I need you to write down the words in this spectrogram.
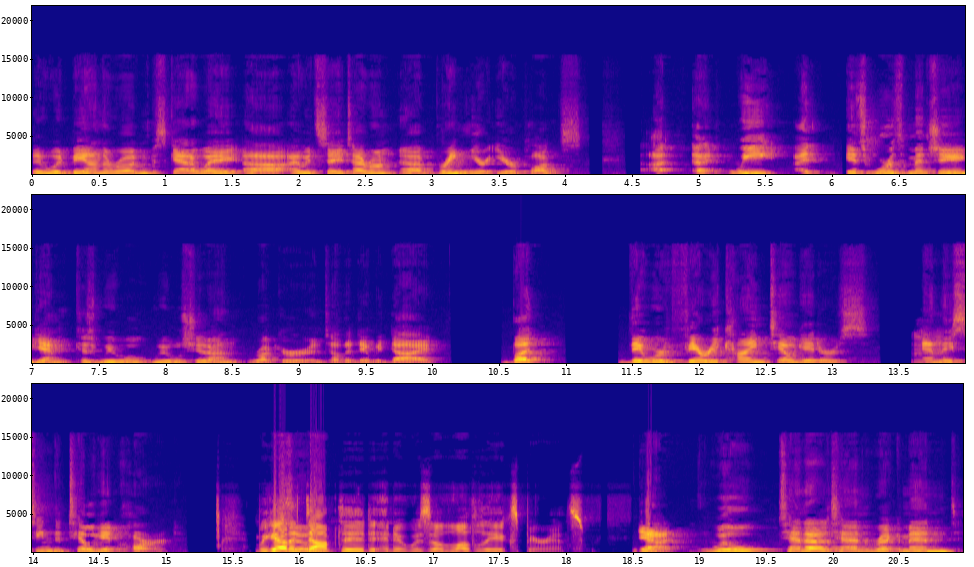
It would be on the road in Piscataway. Uh, I would say, Tyrone, uh, bring your earplugs. Uh, uh, we, I, it's worth mentioning again because we will we will shit on Rutger until the day we die. But they were very kind tailgaters, Mhm. and they seemed to tailgate hard. we got so- adopted, and it was a lovely experience. Yeah, will ten out of ten recommend.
